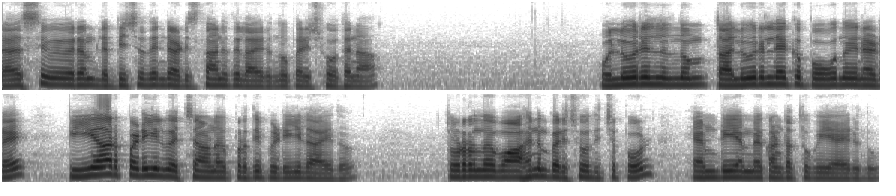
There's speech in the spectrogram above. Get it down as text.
രഹസ്യവിവരം ലഭിച്ചതിന്റെ അടിസ്ഥാനത്തിലായിരുന്നു പരിശോധന. ഉല്ലൂരിൽ നിന്നും തലൂരിലേക്ക് പോകുന്നതിനിടെ പി ആർ പടിയിൽ വെച്ചാണ് പ്രതി പിടിയിലായത്. തുടർന്ന് വാഹനം പരിശോധിച്ചപ്പോൾ എം ഡി എം എ കണ്ടെത്തുകയായിരുന്നു.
